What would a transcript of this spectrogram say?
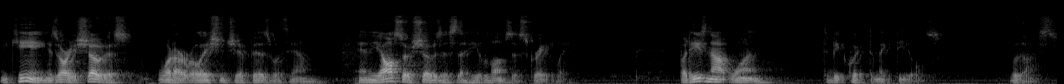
The king has already showed us what our relationship is with him. And he also shows us that he loves us greatly. But he's not one to be quick to make deals with us.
